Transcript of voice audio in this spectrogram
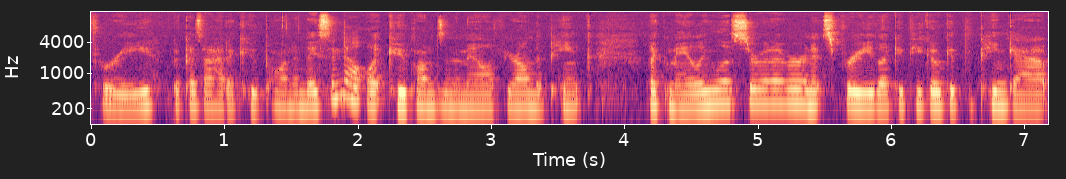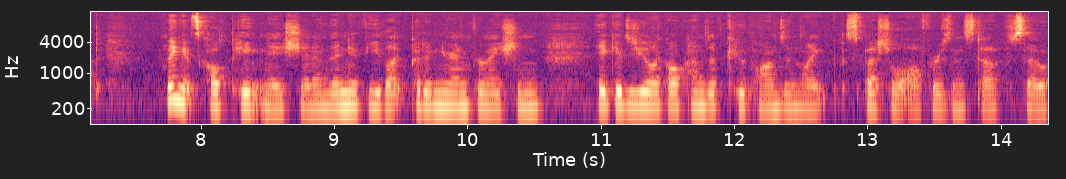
free because I had a coupon and they send out like coupons in the mail if you're on the pink like mailing list or whatever and it's free. Like if you go get the pink app I think it's called Pink Nation and then if you like put in your information it gives you like all kinds of coupons and like special offers and stuff. So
